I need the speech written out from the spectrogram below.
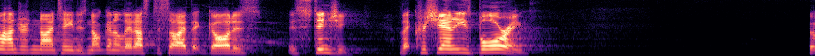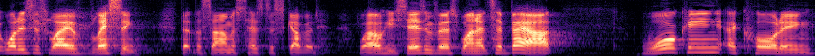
119 is not going to let us decide that God is, is stingy that Christianity is boring. But what is this way of blessing that the psalmist has discovered? Well, he says in verse 1 it's about walking according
